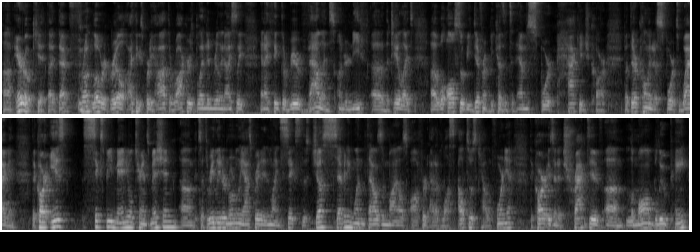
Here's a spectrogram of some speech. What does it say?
um, aero kit. That, that front lower grille, I think, is pretty hot. The rockers blend in really nicely, and I think the rear valance underneath uh, the taillights uh, will also be different because it's an M Sport package car, but they're calling it a sports wagon. The car is six-speed manual transmission. Um, it's a three-liter, normally aspirated inline six. There's just 71,000 miles offered out of Los Altos, California. The car is an attractive um, Le Mans blue paint.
